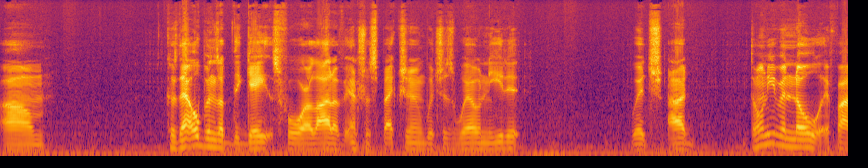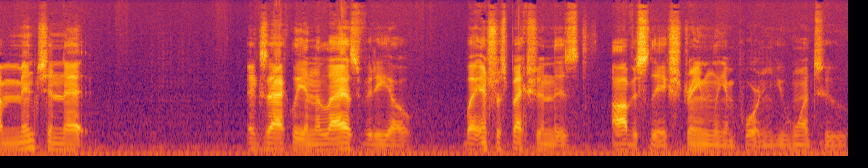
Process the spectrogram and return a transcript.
Um, because that opens up the gates for a lot of introspection, which is well needed. Which I don't even know if I mentioned that exactly in the last video, but introspection is obviously extremely important. You want to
